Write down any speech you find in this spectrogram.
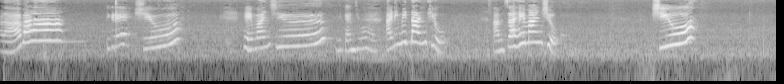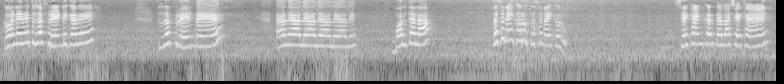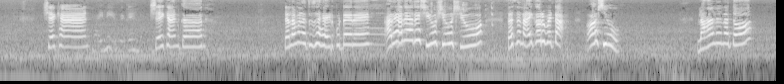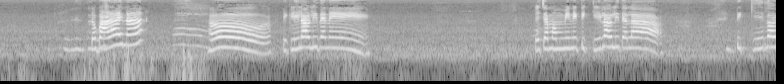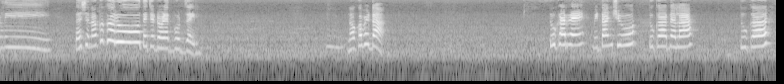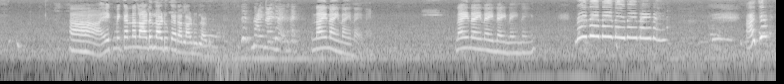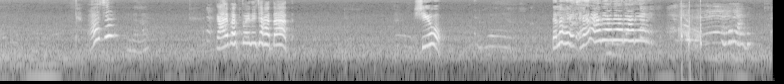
बाळा बाळा. इकडे शिव हेमांशू. मी त्यांची आणि मी तांशू आमचा हेमांशू. शिव. कोण आहे रे तुझा फ्रेंड आहे का रे? तुझा फ्रेंड आहे? आले आले आले आले आले. बोल त्याला. तसं नाही करू तसं नाही करू. शेक हँड कर त्याला shake hand shake hand shake hand कर. त्याला म्हणा तुझं हेड कुठे रे? अरे अरे अरे शिव शिव शिव. तसं नाही करू बेटा. अ शिव. लहान आहे ना तो? तो बाळा आहे ना? हो. टिकली लावली त्याने. त्याच्या मम्मीने टिक्की लावली त्याला. टिक्की लावली. तसे नको करू. त्याच्या डोळ्यात बोट जाईल. नको बेटा. तू कर रे मितांशू. तू कर त्याला. तू कर. हा हा. एकमेकांना लाडू लाडू करा. लाडू लाडू. नाही नाही नाही नाही. नाही नाही नाही नाही नाही नाही नाही नाही. नाही नाही नाही नाही नाही नाही नाही. अच्छा काय बघतोय त्याच्या हातात? शिव. त्याला हेड हे- अरे अरे अरे अरे अरे.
